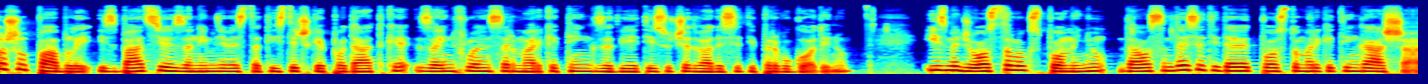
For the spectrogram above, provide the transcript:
Social Publi izbacio je zanimljive statističke podatke za influencer marketing za 2021. godinu. Između ostalog spominju da 89% marketingaša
